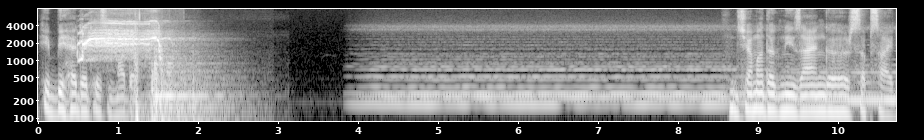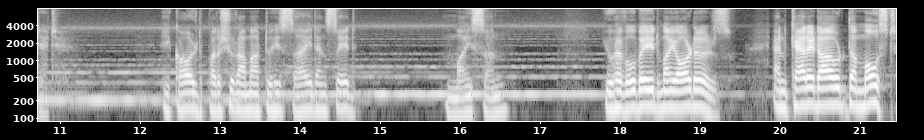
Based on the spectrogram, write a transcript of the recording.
he beheaded his mother. Jamadagni's anger subsided. He called Parashurama to his side and said, My son, you have obeyed my orders and carried out the most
